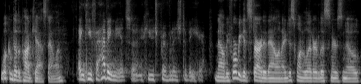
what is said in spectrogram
Welcome to the podcast, Alan. Thank you for having me. It's a huge privilege to be here. Now, before we get started, Alan, I just want to let our listeners know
